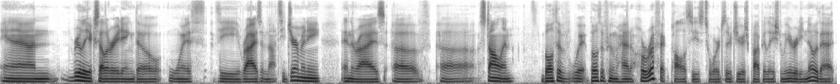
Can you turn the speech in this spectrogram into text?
and really accelerating though with the rise of Nazi Germany and the rise of uh, Stalin both of whi- both of whom had horrific policies towards their Jewish population. We already know that,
